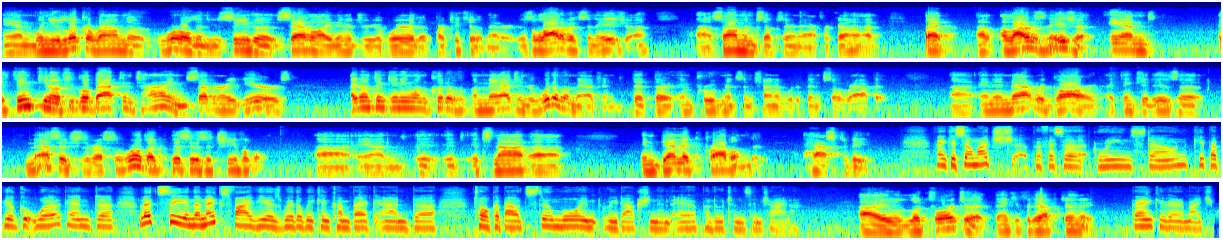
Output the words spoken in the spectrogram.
and when you look around the world and you see the satellite imagery of where the particulate matter is, a lot of it's in Asia, uh, some in sub-Saharan Africa, uh, but a, lot of it's in Asia. And I think you know if you go back in time seven or eight years, I don't think anyone could have imagined or would have imagined that the improvements in China would have been so rapid. Uh, and in that regard, I think it is a message to the rest of the world like this is achievable. Uh, and it, it, it's not an endemic problem that has to be. Thank you so much, uh, Professor Greenstone. Keep up your good work, and uh, let's see in the next five years whether we can come back and uh, talk about still more in reduction in air pollutants in China. I look forward to it. Thank you for the opportunity. Thank you very much.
